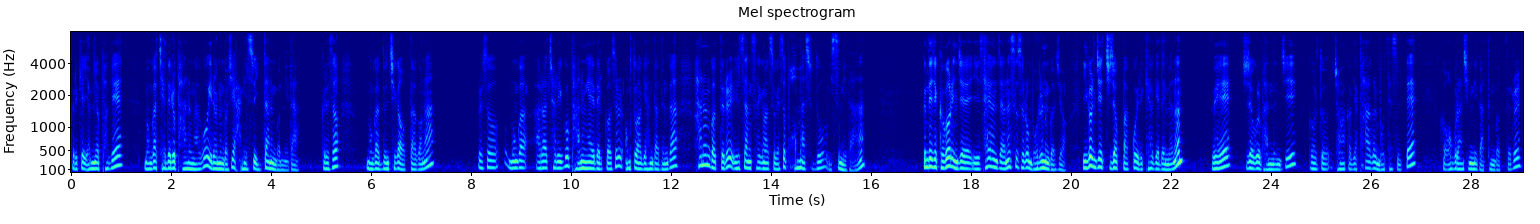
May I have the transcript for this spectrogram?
그렇게 염렵하게 뭔가 제대로 반응하고 이러는 것이 아닐 수 있다는 겁니다. 그래서 뭔가 눈치가 없다거나 그래서 뭔가 알아차리고 반응해야 될 것을 엉뚱하게 한다든가 하는 것들을 일상생활 속에서 범할 수도 있습니다. 근데 이제 그걸 이제 이 사연자는 스스로 모르는 거죠. 이걸 이제 지적받고 이렇게 하게 되면은 왜 지적을 받는지 그걸 또 정확하게 파악을 못했을 때 그 억울한 심리 같은 것들을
